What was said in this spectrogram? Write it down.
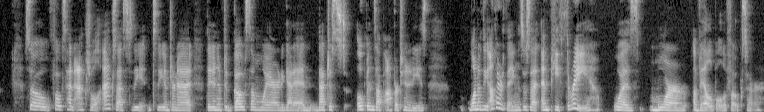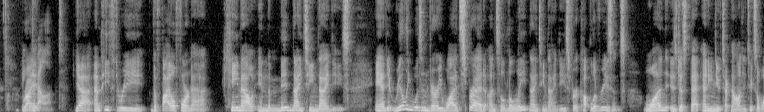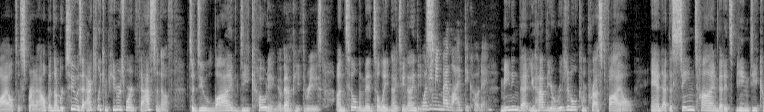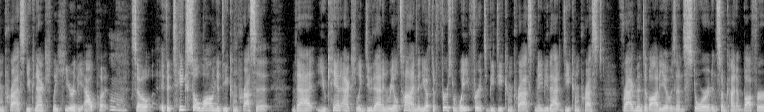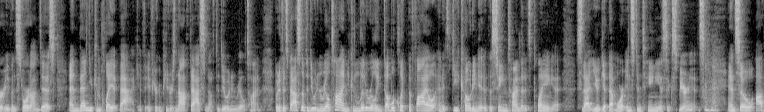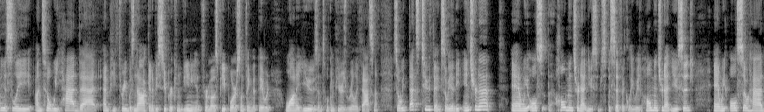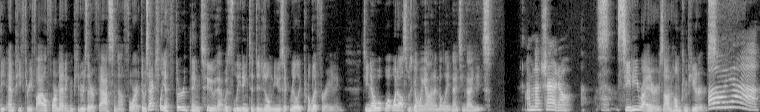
So folks had actual access to the to the internet. They didn't have to go somewhere to get it, and that just opens up opportunities. One of the other things is that MP3 was more available to folks or being right. developed. Yeah, MP3, the file format, came out in the mid 1990s. And it really wasn't very widespread until the late 1990s for a couple of reasons. One is just that any new technology takes a while to spread out. But number two is that actually computers weren't fast enough to do live decoding of MP3s until the mid to late 1990s. What do you mean by live decoding? Meaning that you have the original compressed file and at the same time that it's being decompressed, you can actually hear the output. Mm. So if it takes so long to decompress it, that you can't actually do that in real time, then you have to first wait for it to be decompressed. Maybe that decompressed fragment of audio is then stored in some kind of buffer or even stored on disk, and then you can play it back if, if your computer's not fast enough to do it in real time. But if it's fast enough to do it in real time, you can literally double click the file and it's decoding it at the same time that it's playing it so that you get that more instantaneous experience. Mm-hmm. And so obviously, until we had that, MP3 was not going to be super convenient for most people or something that they would want to use until computers were really fast enough. So we, that's two things. So we had the internet and we also, home internet usage specifically, we had home internet usage and we also had the MP3 file format and computers that are fast enough for it. There was actually a third thing too that was leading to digital music really proliferating. Do you know what, what else was going on in the late 1990s? I'm not sure. I don't. C- CD writers on home computers. Oh, yeah.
